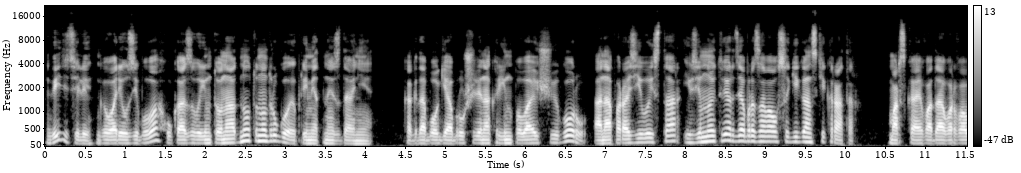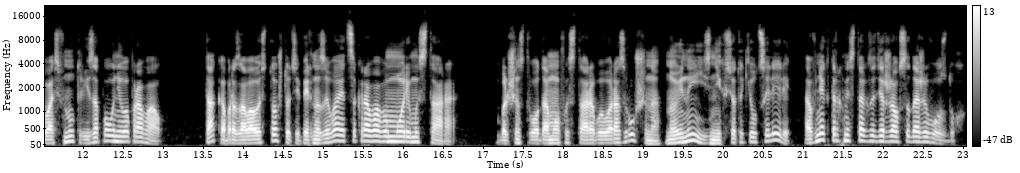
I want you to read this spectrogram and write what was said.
«Видите ли», — говорил Зибулах, указывая им то на одно, то на другое приметное здание. Когда боги обрушили на Крин пылающую гору, она поразила Истар, и в земной тверди образовался гигантский кратер. Морская вода ворвалась внутрь и заполнила провал. Так образовалось то, что теперь называется Кровавым морем Истара. Большинство домов Истара было разрушено, но иные из них все-таки уцелели, а в некоторых местах задержался даже воздух.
